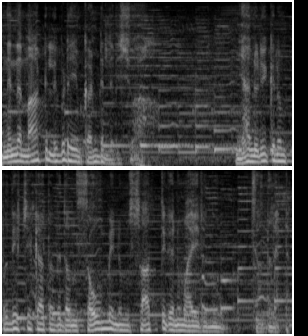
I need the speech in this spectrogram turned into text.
നിന്നെ നാട്ടിൽ എവിടെയും കണ്ടില്ല വിശ്വാ. ഞാൻ ഒരിക്കലും പ്രതീക്ഷിക്കാത്ത വിധം സൗമ്യനും സാത്വികനുമായിരുന്നു ചന്ദ്രട്ടൻ.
